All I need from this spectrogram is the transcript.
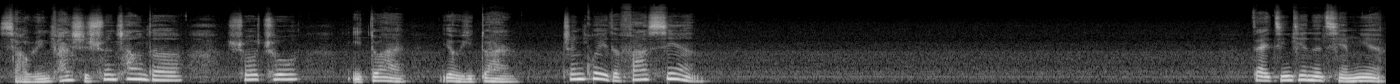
小云开始顺畅的说出一段又一段珍贵的发现。在今天的前面，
